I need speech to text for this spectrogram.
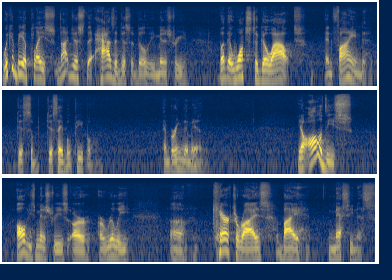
We could be a place not just that has a disability ministry, but that wants to go out and find dis- disabled people and bring them in. You know, all of these, all of these ministries are, are really uh, characterized by messiness.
